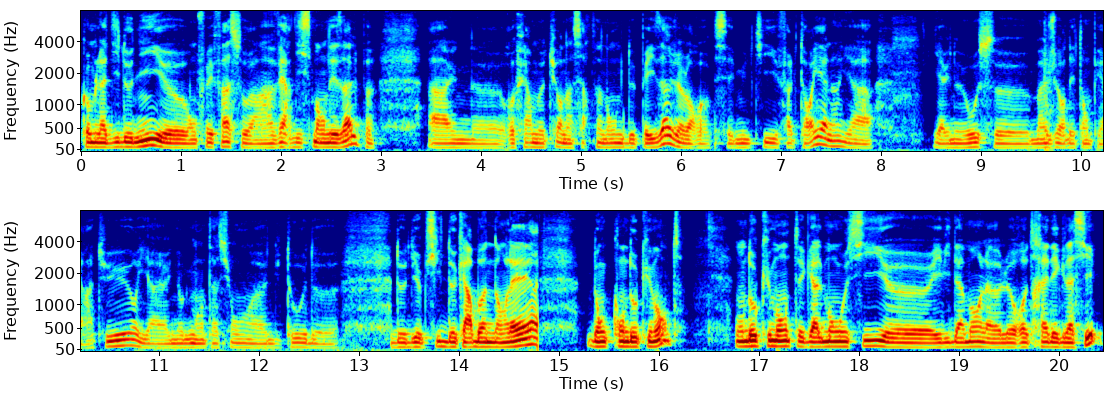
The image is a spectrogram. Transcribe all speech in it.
Comme l'a dit Denis, on fait face à un verdissement des Alpes, à une refermeture d'un certain nombre de paysages. Alors, c'est multifactoriel. Hein. Il y a il y a une hausse euh, majeure des températures, il y a une augmentation euh, du taux de, de dioxyde de carbone dans l'air, donc qu'on documente. On documente également aussi, euh, évidemment, le retrait des glaciers.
